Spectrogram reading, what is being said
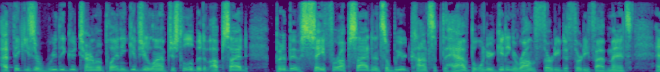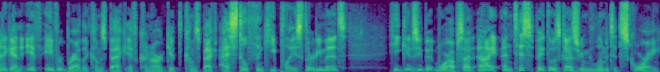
I think he's a really good tournament play, and he gives your lineup just a little bit of upside, but a bit of safer upside. And it's a weird concept to have. But when you're getting around 30 to 35 minutes, and again, if Avery Bradley comes back, if Kennard gets comes back, I still think he plays 30 minutes he gives you a bit more upside. And I anticipate those guys are going to be limited scoring.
